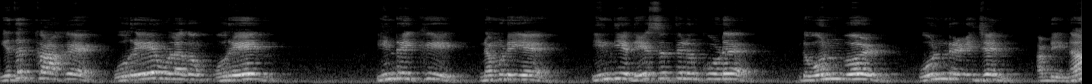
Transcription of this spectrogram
எதற்காக ஒரே உலகம் ஒரே இன்றைக்கு நம்முடைய இந்திய தேசத்திலும் கூட இந்த ஒன் வேர்ல்ட் ஒன் ரிலிஜன் அப்படின்னா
